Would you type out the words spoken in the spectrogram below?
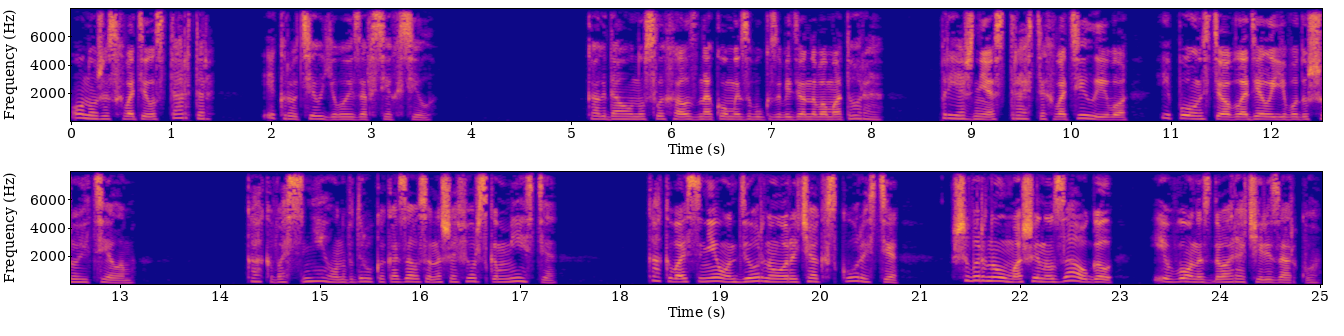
он уже схватил стартер и крутил его изо всех сил. Когда он услыхал знакомый звук заведенного мотора, прежняя страсть охватила его и полностью овладела его душой и телом. Как во сне он вдруг оказался на шофёрском месте. Как во сне он дернул рычаг скорости, швырнул машину за угол и вон из двора через арку.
